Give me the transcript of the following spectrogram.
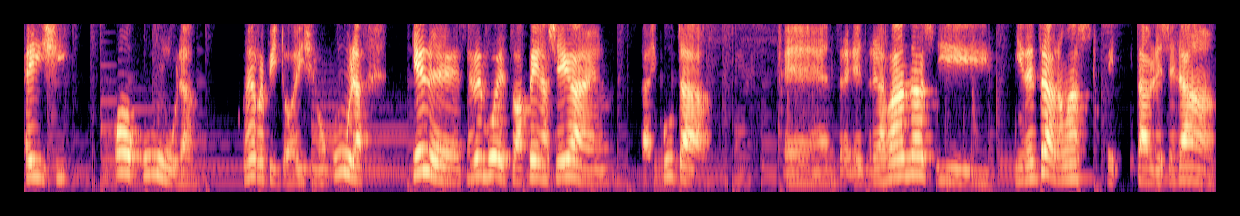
Eishi Okumura. Me repito, Eishi Okumura, quien eh, se ve envuelto apenas llega en la disputa eh, entre, entre, las bandas y, de entrada nomás establecerá,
